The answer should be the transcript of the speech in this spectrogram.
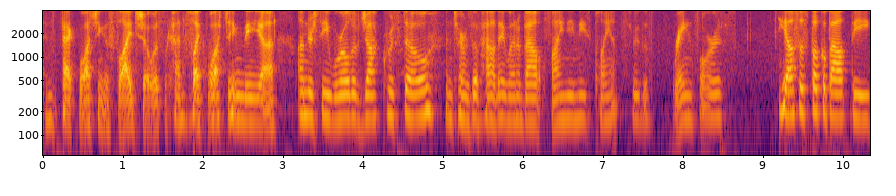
In fact, watching a slideshow was kind of like watching the uh, undersea world of Jacques Cousteau in terms of how they went about finding these plants through the rainforests. He also spoke about the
